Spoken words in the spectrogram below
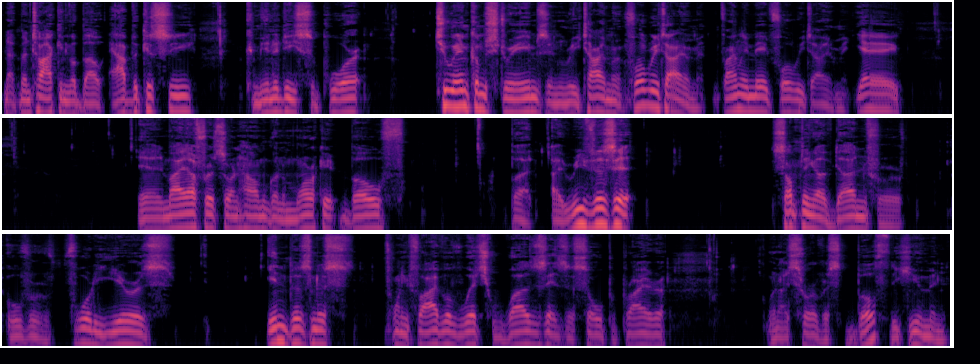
And I've been talking about advocacy, community support, two income streams, and retirement, full retirement. Finally made full retirement. Yay! And my efforts on how I'm going to market both but I revisit something I've done for over 40 years in business, 25 of which was as a sole proprietor. When I serviced both the human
